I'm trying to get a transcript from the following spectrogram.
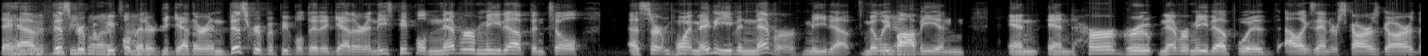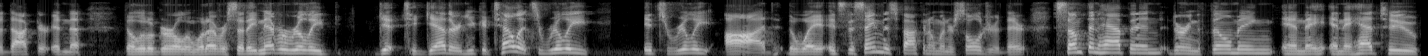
they have this group of people that are together and this group of people did it together and these people never meet up until a certain point maybe even never meet up millie Yeah. bobby and and and her group never meet up with alexander skarsgård the doctor and the the little girl and whatever so they never really get together you could tell it's really it's really odd the way it's the same as Falcon and Winter Soldier. There something happened during the filming, and they and they had to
